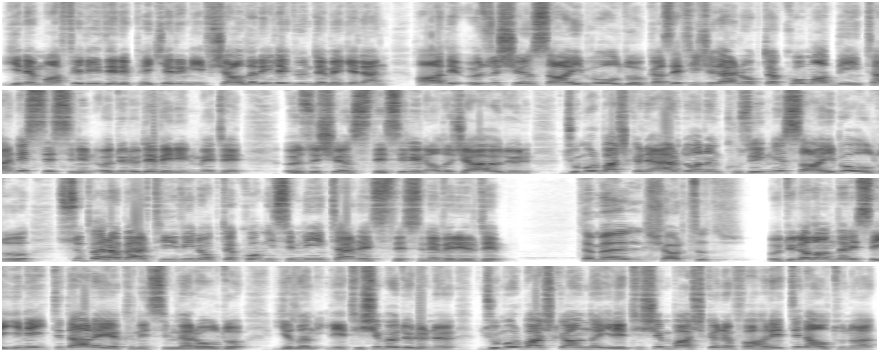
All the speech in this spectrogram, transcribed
Yine mafya lideri Peker'in ifşalarıyla gündeme gelen Hadi Özışık'ın sahibi olduğu gazeteciler.com adlı internet sitesinin ödülü de verilmedi. Özışık'ın sitesinin alacağı ödül Cumhurbaşkanı Erdoğan'ın kuzeninin sahibi olduğu süperhabertv.com isimli internet sitesine verildi. Temel şartıdır. Ödül alanlar ise yine iktidara yakın isimler oldu. Yılın iletişim ödülünü Cumhurbaşkanlığı İletişim Başkanı Fahrettin Altun'a,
